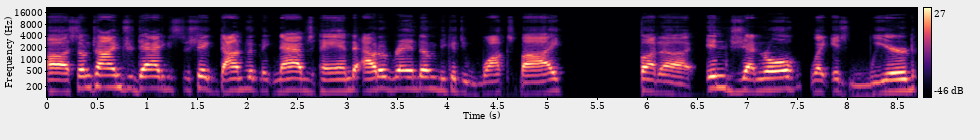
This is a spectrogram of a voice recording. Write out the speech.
Uh sometimes your dad gets to shake donovan mcnabb's hand out of random because he walks by. But uh in general like it's weird I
